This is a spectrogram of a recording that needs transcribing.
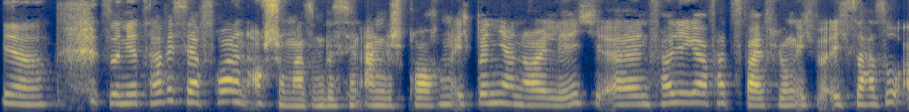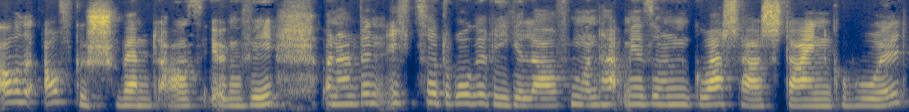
Ja, so und jetzt habe ich es ja vorhin auch schon mal so ein bisschen angesprochen. Ich bin ja neulich äh, in völliger Verzweiflung. Ich, ich sah so au aufgeschwemmt aus irgendwie. Und dann bin ich zur Drogerie gelaufen und habe mir so einen Guasha-Stein geholt,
